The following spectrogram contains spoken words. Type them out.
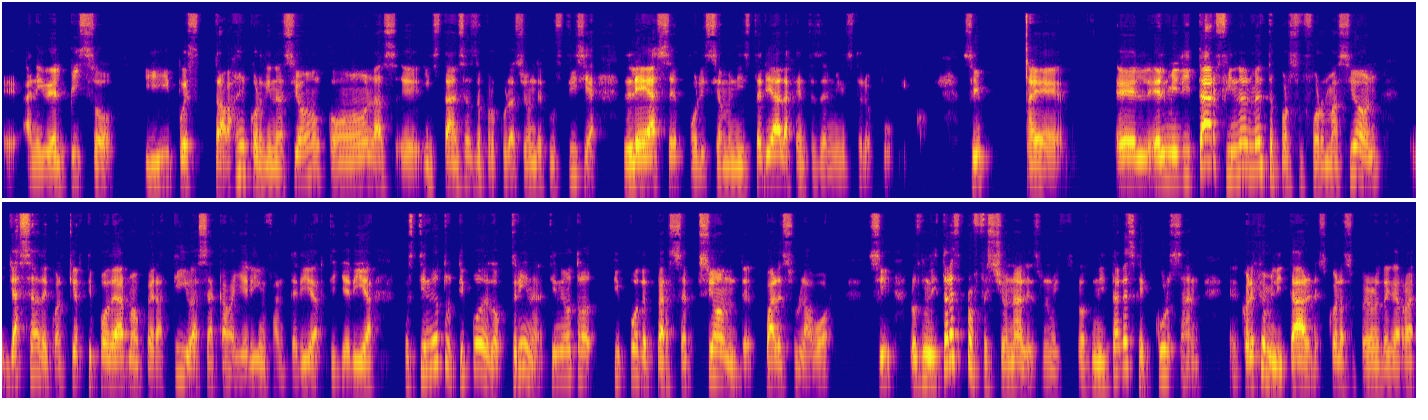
eh, a nivel piso, y pues trabaja en coordinación con las eh, instancias de procuración de justicia, léase policía ministerial, agentes del Ministerio Público. ¿sí? Eh, el, el, militar finalmente por su formación, ya sea de cualquier tipo de arma operativa, sea caballería, infantería, artillería, pues tiene otro tipo de doctrina, tiene otro tipo de percepción de cuál es su labor. ¿Sí? Los militares profesionales, los militares que cursan el Colegio Militar, la Escuela Superior de Guerra,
